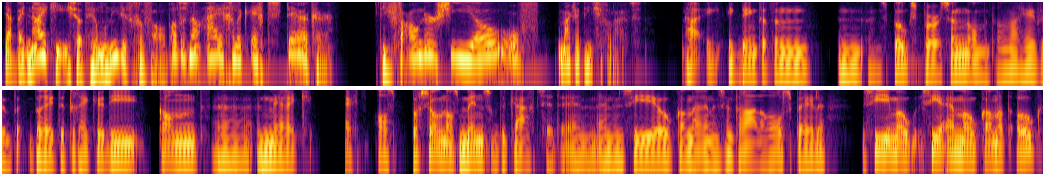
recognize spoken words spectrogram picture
Ja, bij Nike is dat helemaal niet het geval. Wat is nou eigenlijk echt sterker? Die founder, CEO of maakt het niet zoveel uit? Nou, ik, ik denk dat een, een, een spokesperson, om het dan maar even breed te trekken, die kan eh, een merk echt als persoon, als mens op de kaart zetten. En, en een CEO kan daarin een centrale rol spelen. De CMO, CMO kan dat ook,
